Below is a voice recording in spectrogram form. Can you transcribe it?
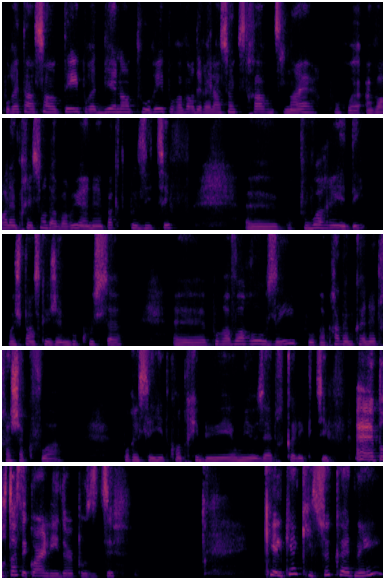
pour être en santé, pour être bien entouré, pour avoir des relations extraordinaires, pour avoir l'impression d'avoir eu un impact positif, pour pouvoir aider, moi, je pense que j'aime beaucoup ça. Euh, pour avoir osé, pour apprendre à me connaître à chaque fois, pour essayer de contribuer au mieux-être collectif. Euh, pour toi, c'est quoi un leader positif? Quelqu'un qui se connaît,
